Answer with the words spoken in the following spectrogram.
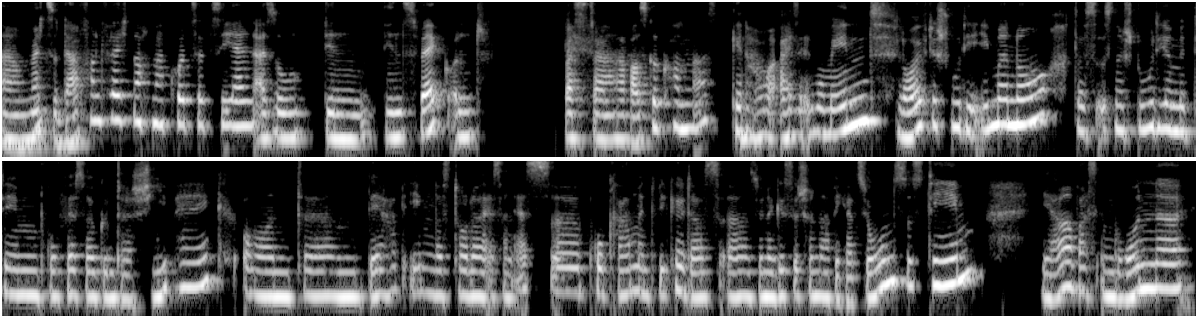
ähm, möchtest du davon vielleicht noch mal kurz erzählen? Also den, den Zweck und was da herausgekommen ist? Genau, also im Moment läuft die Studie immer noch. Das ist eine Studie mit dem Professor Günther Schiepek und ähm, der hat eben das tolle SNS-Programm entwickelt, das äh, synergistische Navigationssystem, ja, was im Grunde äh,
